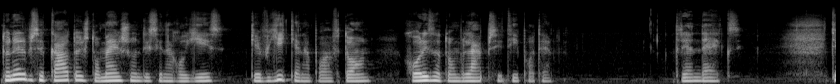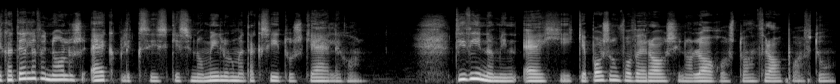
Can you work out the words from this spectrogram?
τον έριψε κάτω εις το μέσον της συναγωγής και βγήκε από αυτόν χωρίς να τον βλάψει τίποτε. 36. Και κατέλαβεν όλους έκπληξης και συνομίλουν μεταξύ τους και έλεγον τι δύναμη έχει και πόσο φοβερός είναι ο λόγος του ανθρώπου αυτού;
